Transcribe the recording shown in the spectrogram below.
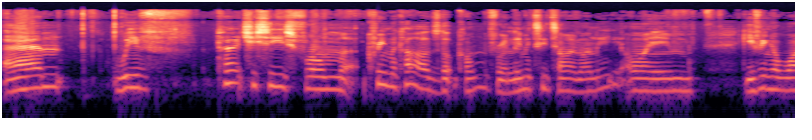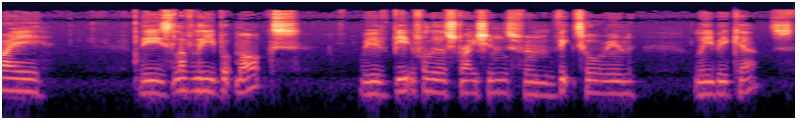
Um, with purchases from creamofcards.com for a limited time only. I'm giving away these lovely bookmarks with beautiful illustrations from Victorian Liebig cards.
